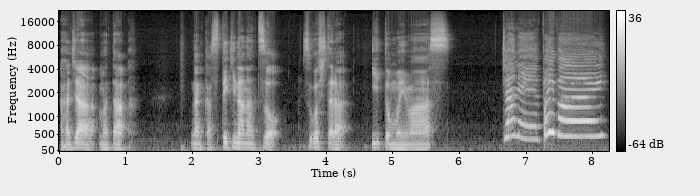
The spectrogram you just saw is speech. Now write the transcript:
あ、じゃあまた、なんか素敵な夏を過ごしたらいいと思います。じゃあねバイバイ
